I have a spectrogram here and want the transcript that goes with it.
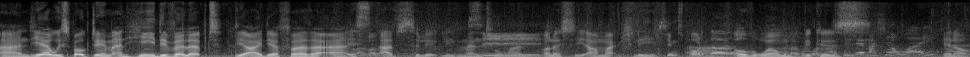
And yeah, we spoke to him, and he developed the idea further. And it's absolutely mental, man. Honestly, I'm actually uh, overwhelmed because you know,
